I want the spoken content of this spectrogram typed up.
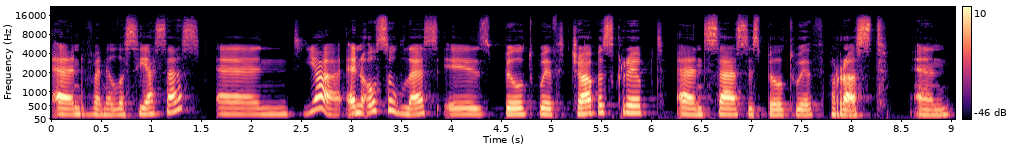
and vanilla CSS. And yeah, and also Less is built with JavaScript and Sass is built with Rust. And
